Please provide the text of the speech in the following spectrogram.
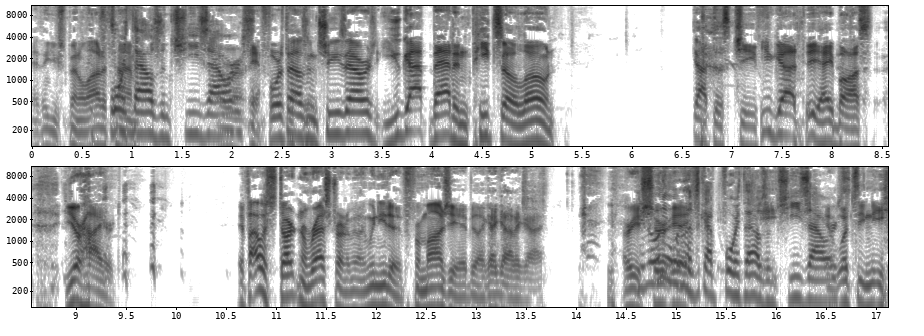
I think you've spent a lot of time. 4,000 cheese hours Yeah, four thousand cheese hours. You got that in pizza alone. Got this, chief. You got the hey boss. You're hired. If I was starting a restaurant, I'd be like, we need a fromager. I'd be like, I got a guy. Are you, you sure? know the one that's got four thousand cheese hours What's he need?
